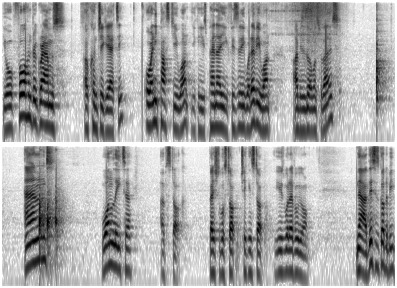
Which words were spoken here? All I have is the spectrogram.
Your 400 grams of conchiglietti, or any pasta you want. You can use penne, you fusilli, whatever you want. I've used little ones for those. And one litre of stock. Vegetable stock, chicken stock, use whatever we want. Now, this has got to be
